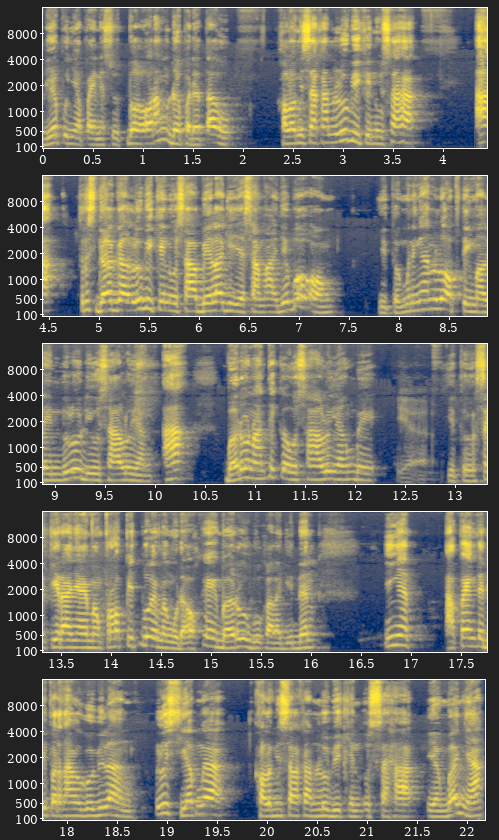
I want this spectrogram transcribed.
dia punya finance football orang udah pada tahu. Kalau misalkan lu bikin usaha A terus gagal lu bikin usaha B lagi ya sama aja bohong. Gitu. Mendingan lu optimalin dulu di usaha lu yang A baru nanti ke usaha lu yang B. Ya, gitu. Sekiranya emang profit lu emang udah oke baru buka lagi. Dan ingat apa yang tadi pertama gue bilang, lu siap nggak kalau misalkan lu bikin usaha yang banyak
